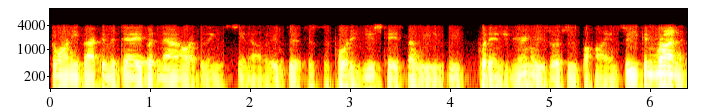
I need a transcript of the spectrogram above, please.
thorny back in the day, but now everything's you know it's, it's a supported use case that we we put engineering resources behind. So you can run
